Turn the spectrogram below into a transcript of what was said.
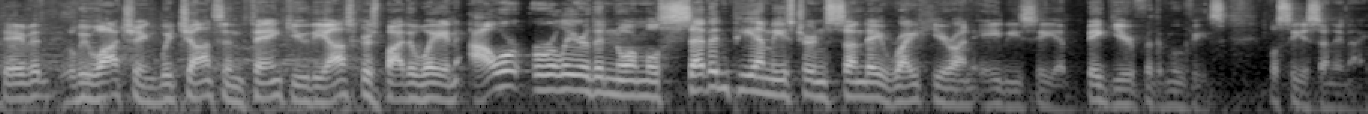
David? We'll be watching. Whit Johnson, thank you. The Oscars, by the way, an hour earlier than normal, 7 p.m. Eastern, Sunday, right here on ABC. A big year for the movies. We'll see you Sunday. Night.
